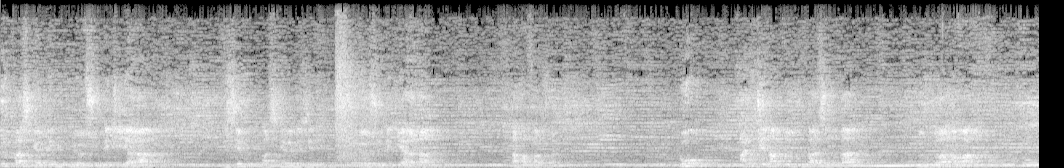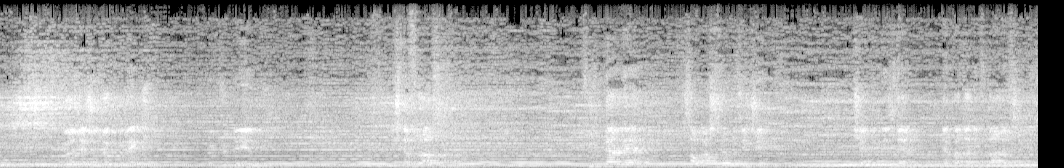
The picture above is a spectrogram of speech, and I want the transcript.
Türk askerinin göğsündeki yara bizim askerimizin göğsündeki yaradan daha fazla. Bu Ali Cenab duygu karşısında duygulanmamak, gözyaşı dökmemek mümkün değildir. İşte Fransa'da Türklerle savaştığınız için kendinizle ne kadar iftihar etseniz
